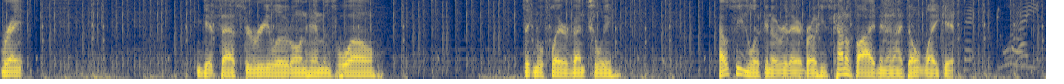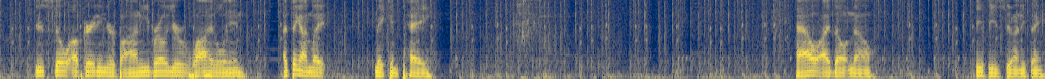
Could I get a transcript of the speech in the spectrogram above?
Right. Get faster reload on him as well. Signal flare eventually. How's he looking over there, bro? He's kind of vibing and I don't like it. You're still upgrading your Bonnie, bro? You're wilding. I think I might make him pay. How? I don't know. See if these do anything.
